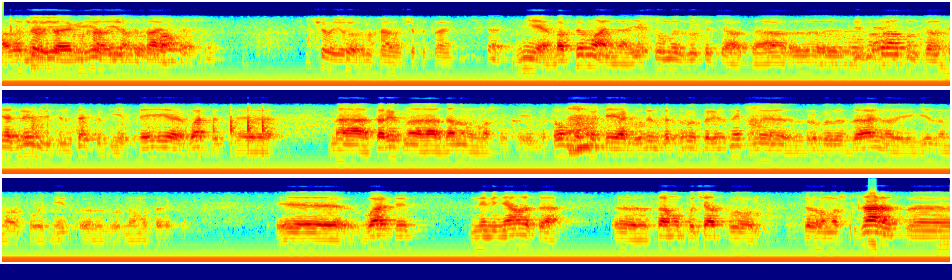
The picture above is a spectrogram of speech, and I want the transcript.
Але Що ви, Йосип так, Михайлович, є- є- питаєте? Що ви? Йосип Михайлович, питаєте? ні, максимальна, якщо ми зустрічалися. А е, згідно транспорту 5 гривень 80 копійок. Це є вартість е, на тариф на даному маршруті. Тому маршруті, як один, так другий перевізник, ми зробили загально і їздимо по одній в одному тарифі. Е, Вартість не мінялася е, з самого початку цього маршруту. Зараз е,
